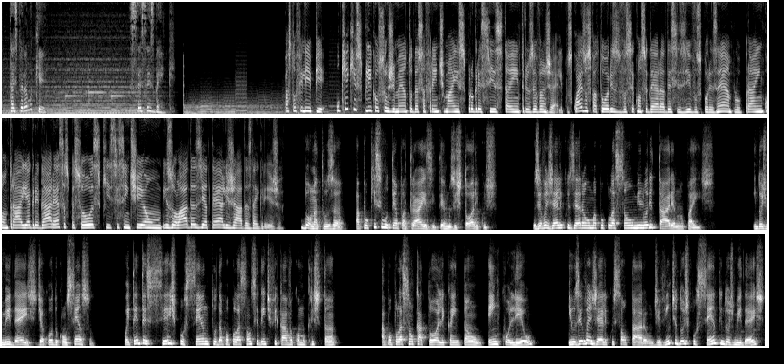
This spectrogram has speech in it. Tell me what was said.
Tá esperando o quê? C6 Bank. Pastor Felipe, o que, que, explica o surgimento dessa frente mais progressista entre os evangélicos? Quais os fatores você considera decisivos, por exemplo, para encontrar e agregar essas pessoas que se sentiam isoladas e até alijadas da igreja? Bom, Natuza, há pouquíssimo tempo atrás, em termos históricos, os evangélicos eram uma população minoritária no país. Em 2010, de acordo com o censo, 86% da população se identificava como cristã. A população católica, então, encolheu e os evangélicos saltaram de 22% em 2010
